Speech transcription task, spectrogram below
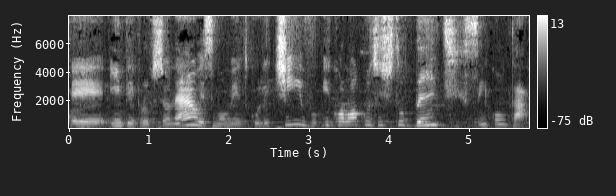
é, interprofissional, esse momento coletivo e coloco os estudantes em contato.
